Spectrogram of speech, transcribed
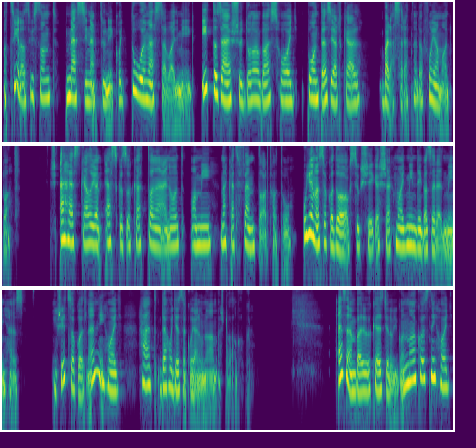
a cél az viszont messzinek tűnik, hogy túl messze vagy még. Itt az első dolog az, hogy pont ezért kell beleszeretned a folyamatba. És ehhez kell olyan eszközöket találnod, ami neked fenntartható. Ugyanazok a dolgok szükségesek majd mindig az eredményhez. És itt szokott lenni, hogy hát, de hogy ezek olyan unalmas dolgok. Ezen belül kezdjen úgy gondolkozni, hogy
